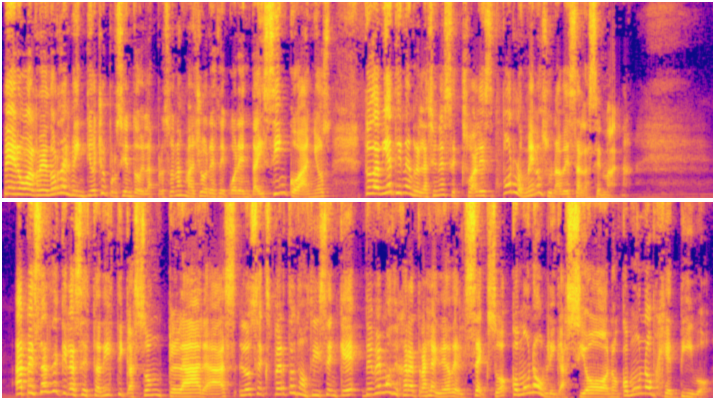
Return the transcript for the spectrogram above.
pero alrededor del 28% de las personas mayores de 45 años todavía tienen relaciones sexuales por lo menos una vez a la semana. A pesar de que las estadísticas son claras, los expertos nos dicen que debemos dejar atrás la idea del sexo como una obligación o como un objetivo.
